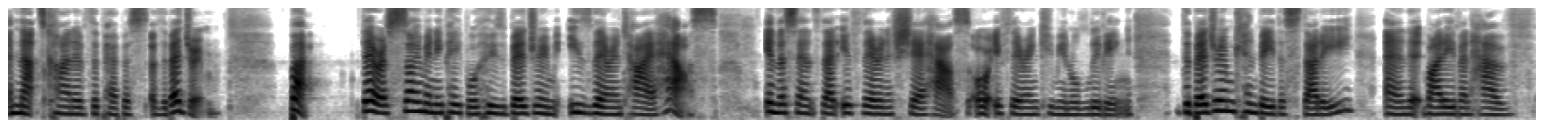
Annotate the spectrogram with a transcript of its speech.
And that's kind of the purpose of the bedroom. But there are so many people whose bedroom is their entire house in the sense that if they're in a share house or if they're in communal living, the bedroom can be the study and it might even have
